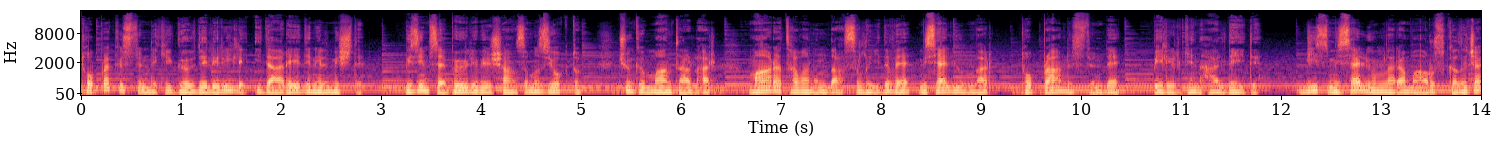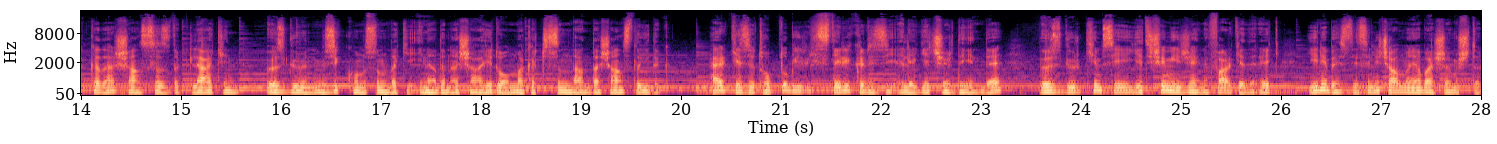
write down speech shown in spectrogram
Toprak üstündeki gövdeleriyle idare edinilmişti. Bizimse böyle bir şansımız yoktu. Çünkü mantarlar mağara tavanında asılıydı ve miselyumlar toprağın üstünde belirgin haldeydi. Biz miselyumlara maruz kalacak kadar şanssızdık lakin Özgür'ün müzik konusundaki inadına şahit olmak açısından da şanslıydık. Herkesi toplu bir histeri krizi ele geçirdiğinde Özgür kimseye yetişemeyeceğini fark ederek yeni bestesini çalmaya başlamıştı.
